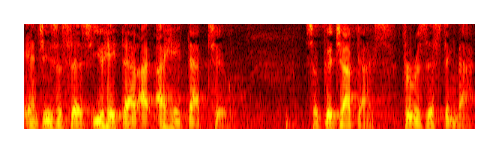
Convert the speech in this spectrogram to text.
and Jesus says, You hate that, I, I hate that too. So good job, guys, for resisting that.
